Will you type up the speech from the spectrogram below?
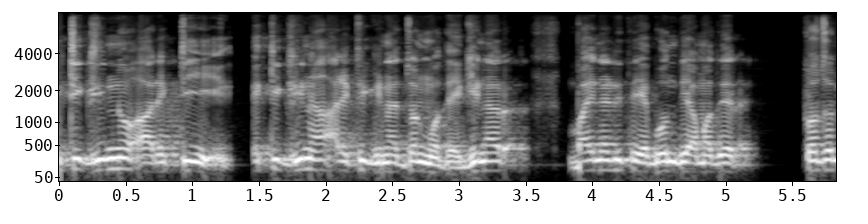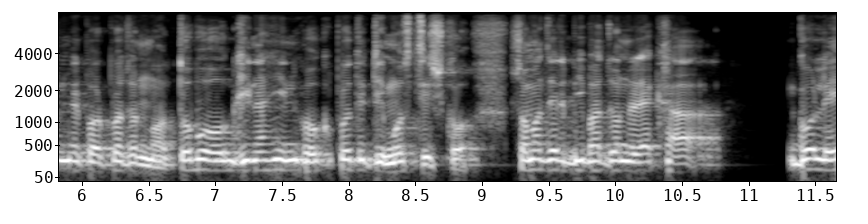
একটি ঘৃণ্য আর একটি একটি ঘৃণা আর একটি ঘৃণার জন্ম দেয়। ঘৃণার বাইনারিতে বন্দি আমাদের প্রজন্মের পর প্রজন্ম। তবুও ঘৃণাহীন হোক প্রতিটি মস্তিষ্ক। সমাজের বিভাজন রেখা গলে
